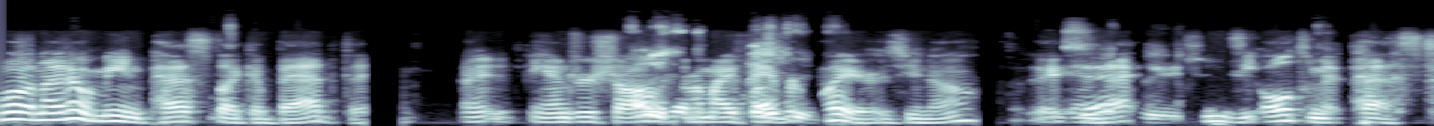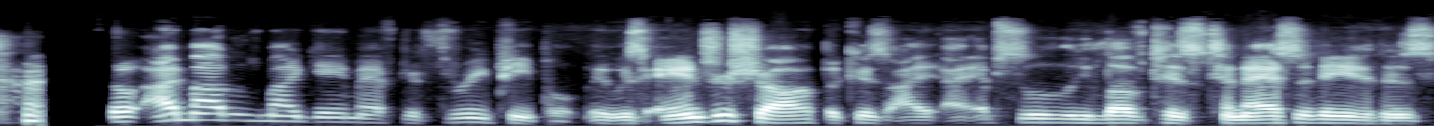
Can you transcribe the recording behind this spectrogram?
Well, and I don't mean pest like a bad thing. I, Andrew Shaw oh, is Oh, one of my favorite players, you know, and that Exactly. he's the ultimate pest. So I modeled my game after three people. It was Andrew Shaw because I, I absolutely loved his tenacity and his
